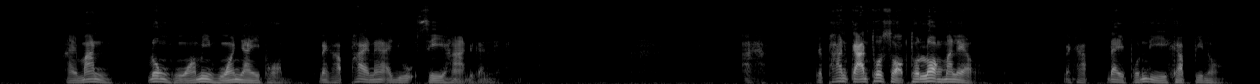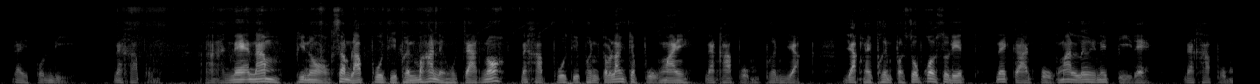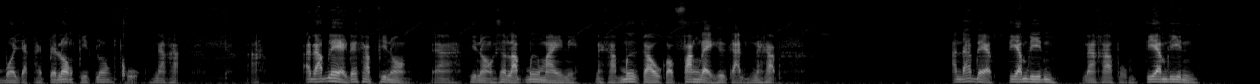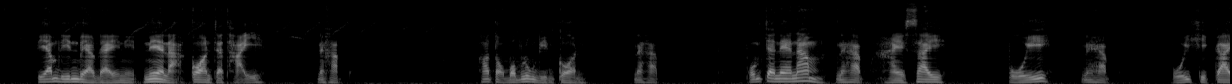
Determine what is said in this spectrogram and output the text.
ให้มั่นลงหัวมีหัวใหญ่พร้อมนะครับภายในอายุ4หาเดือนเนี่ยแต่ผ่านการทดสอบทดลองมาแล้วนะครับ ได้ผลดีครับพี่น้อง ได้ผลดีนะครับผม อ่า แนะนำพี่น้องสำหรับผู้ที่เพิ่นบ้านในหูจักเนาะนะครับผู้ที่เพิ่นกำลังจะปลูกไม้นะครับผมเพิ่นอยากอยากให้เพิ่นประสบความสำเร็จในการปลูกมันเลยในปีแรกนะครับผมบ่อยากให้ไปลองผิดลองถูกนะครับอันดับแรกนะครับพี่น้องอ่าพี่น้องสำหรับมือใหม่นี่นะครับมือเก่ากับฟังได้คือกันนะครับ อันดับแรกเตรียมดินนะครับผมเตรียมดิน เตรียมดินแบบใดนี่เนี่ยแหละก่อนจะไถนะครับเขาต้องบำรุงดินก่อนนะครับ ผมจะแนะนำนะครับให้ใส่ปุ๋ยนะครับ ปุ๋ยขี้ไก่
